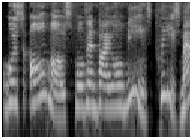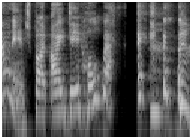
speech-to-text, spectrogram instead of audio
was almost, well, then by all means, please manage. But I did hold back. yeah.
